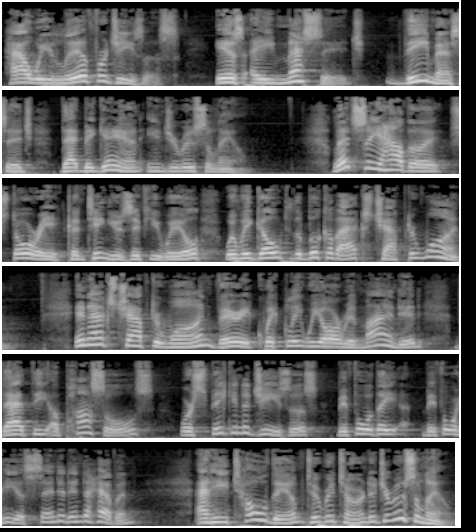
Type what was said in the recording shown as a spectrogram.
how we live for Jesus, is a message, the message that began in Jerusalem. Let's see how the story continues, if you will, when we go to the book of Acts chapter 1. In Acts chapter 1, very quickly, we are reminded that the apostles were speaking to Jesus before they, before he ascended into heaven, and he told them to return to Jerusalem.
